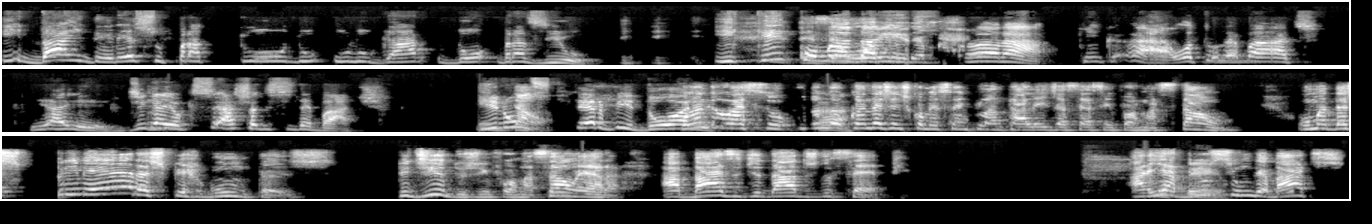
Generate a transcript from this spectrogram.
e dá endereço para todo o lugar do Brasil. E quem é comanda é isso? Ana, quem... ah, outro debate. E aí, diga aí, o que você acha desse debate? E então, num servidor. Quando, quando, ah. quando a gente começou a implantar a lei de acesso à informação, uma das primeiras perguntas pedidos de informação era a base de dados do CEP. Aí abriu-se um debate.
